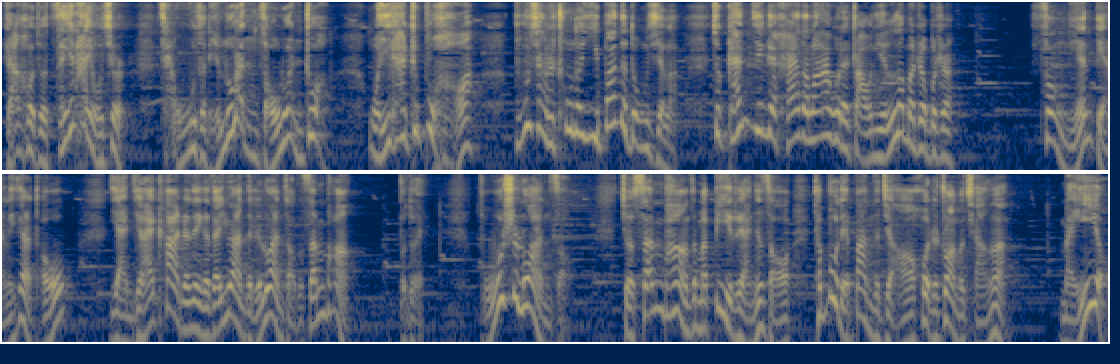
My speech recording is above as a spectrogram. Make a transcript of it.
然后就贼拉有劲儿，在屋子里乱走乱撞。我一看这不好啊，不像是冲到一般的东西了，就赶紧给孩子拉过来找您了吗？这不是？凤年点了一下头，眼睛还看着那个在院子里乱走的三胖。不对，不是乱走，就三胖这么闭着眼睛走，他不得绊着脚或者撞到墙啊？没有，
